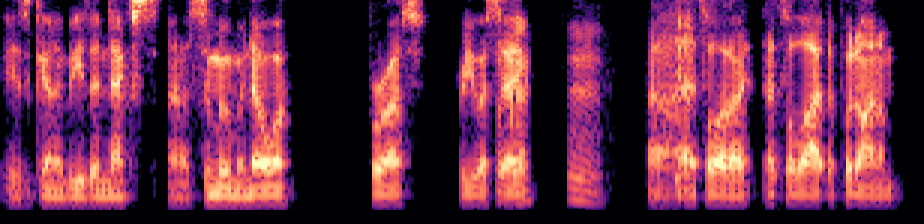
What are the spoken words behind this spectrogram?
is going to be the next uh, Samu Manoa for us for USA. Okay. Hmm. Uh, Yeah. That's a lot of that's a lot to put on him,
